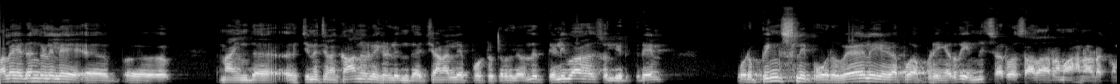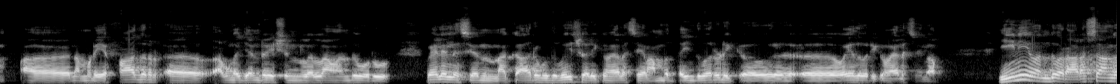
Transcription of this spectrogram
பல இடங்களிலே நான் இந்த சின்ன சின்ன காணொளிகள் இந்த சேனல்லே போட்டிருக்கிறதுல வந்து தெளிவாக சொல்லியிருக்கிறேன். ஒரு பிங்க் ஸ்லிப் ஒரு வேலை இழப்பு அப்படிங்கிறது இன்னும் சர்வசாதாரணமாக நடக்கும். நம்முடைய ஃபாதர் அவங்க ஜென்ரேஷன்லலாம் வந்து ஒரு வேலையில் சேர்ந்தோம்னாக்கா அறுபது வயசு வரைக்கும் வேலை செய்யலாம். ஐம்பத்தைந்து வருடைக்கு ஒரு வயது வரைக்கும் வேலை செய்யலாம். இனி வந்து ஒரு அரசாங்க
